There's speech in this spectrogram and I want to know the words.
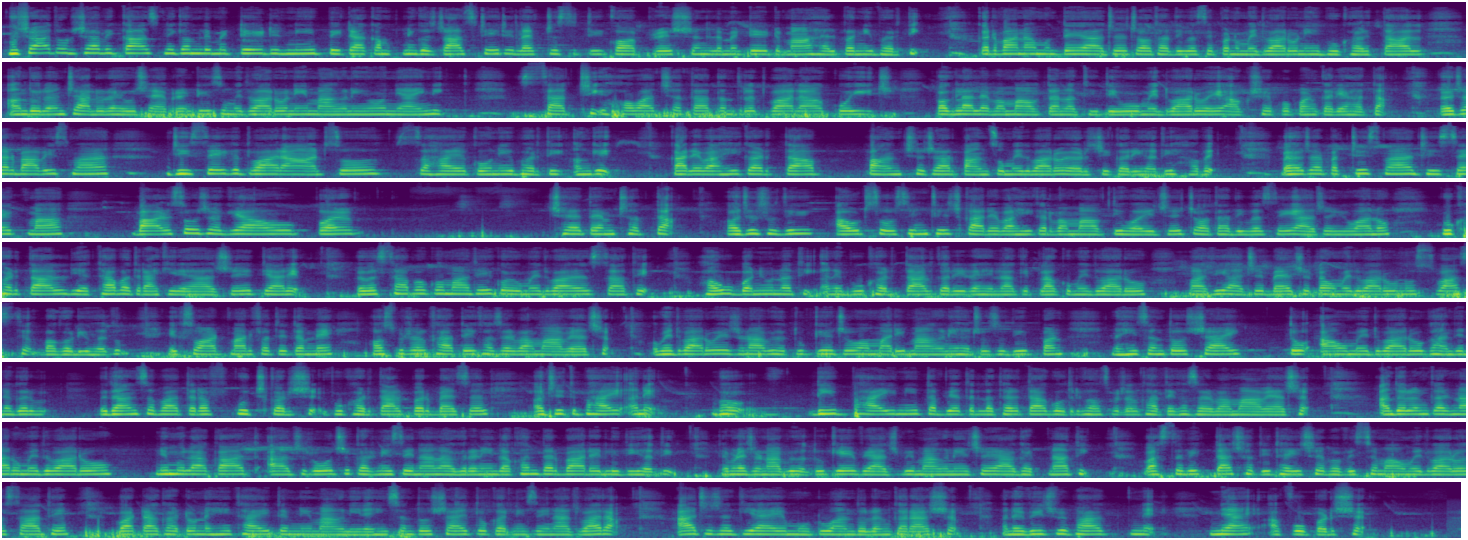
ગુજરાત ઊર્જા વિકાસ નિગમ લિમિટેડની પેટા company Gujarat state electricity corporation લિમિટેડમાં હેલ્પરની ભરતી કરવાના મુદ્દે આજે ચોથા દિવસે પણ ઉમેદવારોની ભૂખ હડતાલ આંદોલન ચાલુ રહ્યું છે. એપ્રેન્ટિસ ઉમેદવારોની માંગણીઓ ન્યાયની સાચી હોવા છતાં તંત્ર દ્વારા કોઈ જ પગલાં લેવામાં આવતા નથી તેવો ઉમેદવારોએ આક્ષેપો પણ કર્યા હતા. બે હજાર બાવીસમાં જીસેગ દ્વારા આઠસો સહાયકોની ભરતી અંગે કાર્યવાહી કરતા પાંચ હજાર પાંચસો ઉમેદવારોએ અરજી કરી હતી. હવે બે હજાર પચીસમાં જીસેકમાં બારસો જગ્યાઓ પર છે તેમ છતાં હજુ સુધી આઉટસોર્સિંગથી જ કાર્યવાહી કરવામાં આવતી હોય છે. ચોથા દિવસે આજે યુવાનો ભૂખ હડતાલ યથાવત રાખી રહ્યા છે. ત્યારે વ્યવસ્થાપકોમાંથી કોઈ ઉમેદવાર સાથે આવું બન્યું નથી અને ભૂખ હડતાલ કરી રહેલા કેટલાક ઉમેદવારોમાંથી આજે બે જેટલા ઉમેદવારોનું સ્વાસ્થ્ય બગડ્યું હતું. એકસો આઠ મારફતે તેમને હોસ્પિટલ ખાતે ખસેડવામાં આવ્યા છે. ઉમેદવારોએ જણાવ્યું હતું કે, જો અમારી માંગણી હજુ સુધી પણ નહીં સંતોષાય, તો આ ઉમેદવારો ગાંધીનગર વિધાનસભા તરફ કૂચ કરશે. ભૂખ હડતાલ પર બેસેલ અજીતભાઈ અને દીપભાઈની તબિયત લથડતા ગોત્રી હોસ્પિટલ ખાતે ખસેડવામાં આવ્યા છે. આંદોલન કરનાર ઉમેદવારોની મુલાકાત આજ રોજ ઘરની સેનાના અગ્રણી લખન દરબારે લીધી હતી. તેમણે જણાવ્યું હતું કે વ્યાજબી માંગણી છે આ ઘટનાથી. વાસ્તવિકતા છતી થઈ છે. ભવિષ્યમાં ઉમેદવારો સાથે વાટાઘાટો નહીં થાય તેમની માંગણી નહીં સંતોષાય તો ઘરની સેના દ્વારા આ જ જગ્યાએ મોટું આંદોલન કરાશે અને વીજ વિભાગને ન્યાય આપવો પડશે.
